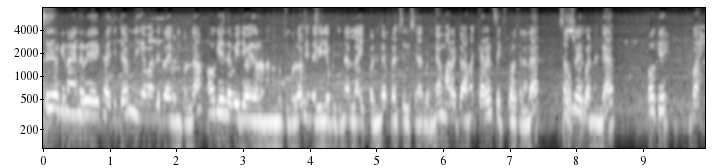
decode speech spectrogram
சரி ஓகே. நான் நிறைய காய்ச்சிட்டேன் நீங்க வந்து ட்ரை பண்ணிக்கொள்ளலாம். ஓகே இந்த வீடியோ இதோட நாங்க முடிச்சுக்கொள்வோம். இந்த வீடியோ பிடிச்சிருந்தா லைக் பண்ணுங்க ஃப்ரெண்ட்ஸுக்கு ஷேர் பண்ணுங்க. மறக்காம கரன்ஸ் எக்ஸ்ப்ளோர் சேனலை சப்ஸ்கிரைப் பண்ணுங்க. Okay bye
